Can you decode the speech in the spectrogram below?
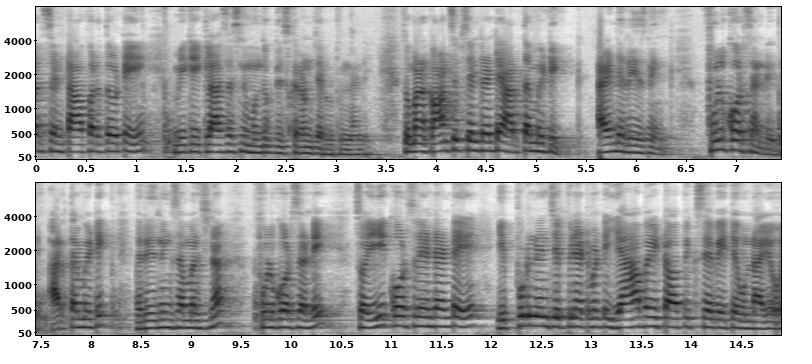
పర్సెంట్ ఆఫర్ తోటి మీకు ఈ క్లాసెస్ని ముందుకు తీసుకురావడం జరుగుతుందండి. సో మన కాన్సెప్ట్స్ ఏంటంటే arithmetic and reasoning. Full course అండి ఇది. అర్థమెటిక్ రీజనింగ్ సంబంధించిన ఫుల్ కోర్స్ అండి. సో ఈ కోర్సులు ఏంటంటే ఇప్పుడు నేను చెప్పినటువంటి యాభై టాపిక్స్ ఏవైతే ఉన్నాయో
